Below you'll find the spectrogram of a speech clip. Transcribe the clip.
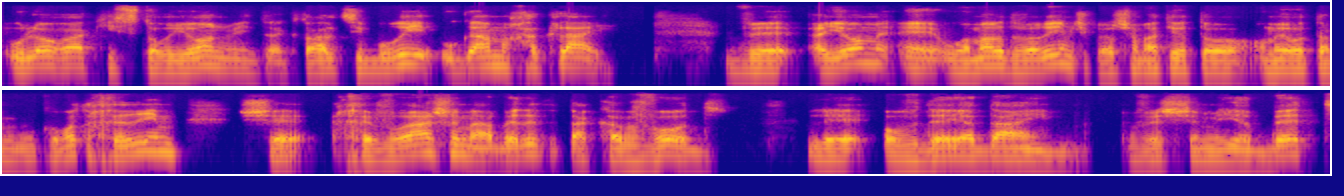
הוא לא רק היסטוריון ואינטלקטואל ציבורי, הוא גם חקלאי. והיום הוא אמר דברים שכבר שמעתי אותו אומר אותם במקומות אחרים, שחברה שמאבדת את הכבוד לעובדי ידיים ושמייבאת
